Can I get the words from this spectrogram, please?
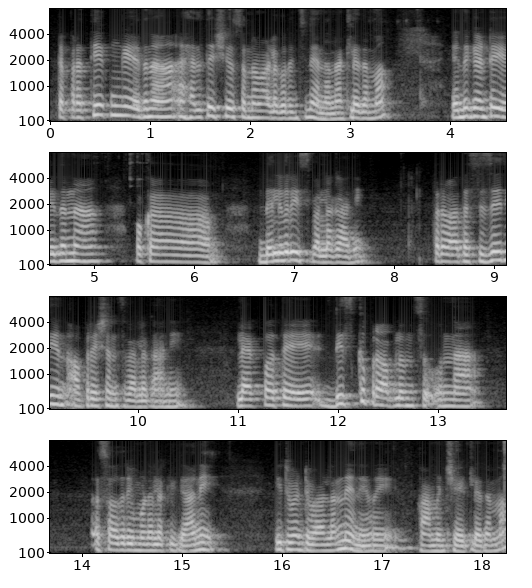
అంటే ప్రత్యేకంగా ఏదైనా హెల్త్ ఇష్యూస్ ఉన్న వాళ్ళ గురించి నేను అనట్లేదమ్మా. ఎందుకంటే ఏదైనా ఒక డెలివరీస్ వల్ల కానీ తర్వాత సిజేరియన్ ఆపరేషన్స్ వల్ల కానీ లేకపోతే డిస్క్ ప్రాబ్లమ్స్ ఉన్న సోదరిమణులకి కానీ ఇటువంటి వాళ్ళని నేనేమి కామెంట్ చేయట్లేదమ్మా.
